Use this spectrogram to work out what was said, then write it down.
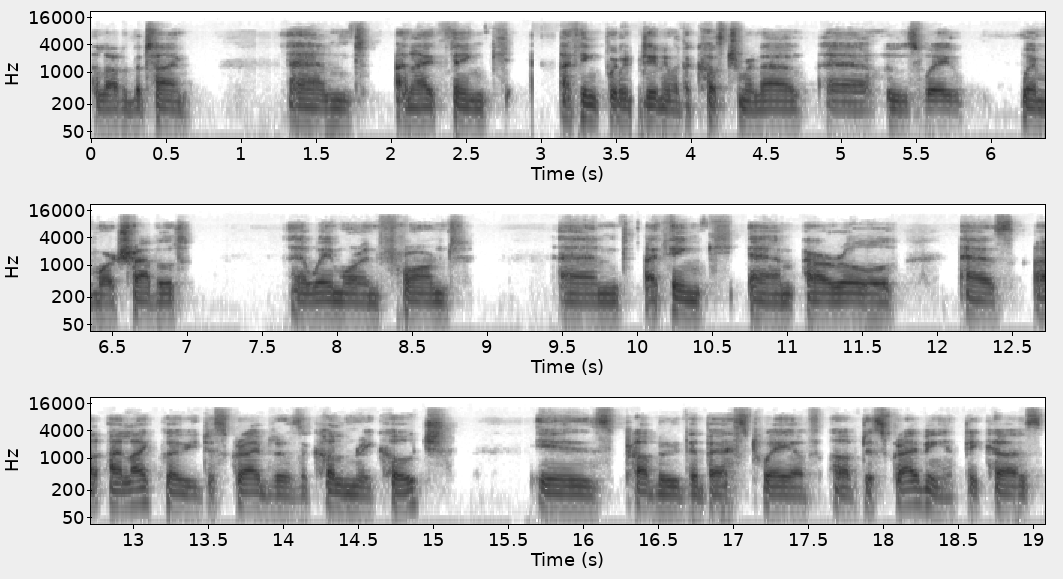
a lot of the time. And and i think I think we're dealing with a customer now uh, who's way way more travelled, uh, way more informed. And I think um, our role as I, I like where you described it as a culinary coach is probably the best way of of describing it because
